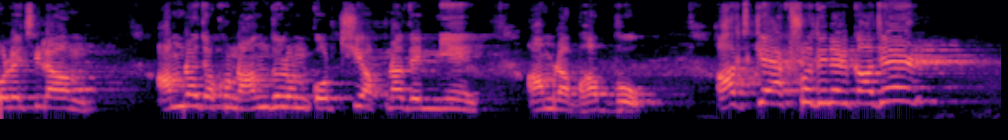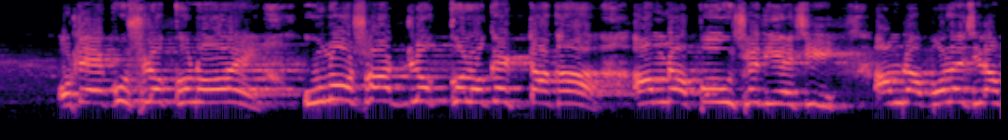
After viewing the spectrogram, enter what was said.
বলেছিলাম, আমরা যখন আন্দোলন করছি আপনাদের নিয়ে আমরা ভাববো। আজকে একশো দিনের কাজের ওটা একুশ লক্ষ নয়, উনষাট লক্ষ লোকের টাকা আমরা পৌঁছে দিয়েছি। আমরা বলেছিলাম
